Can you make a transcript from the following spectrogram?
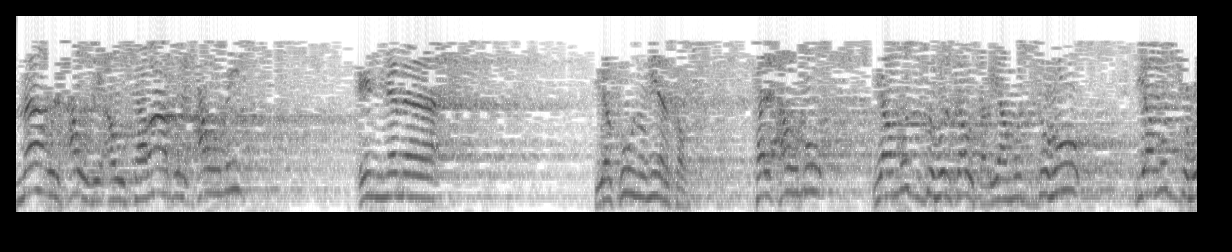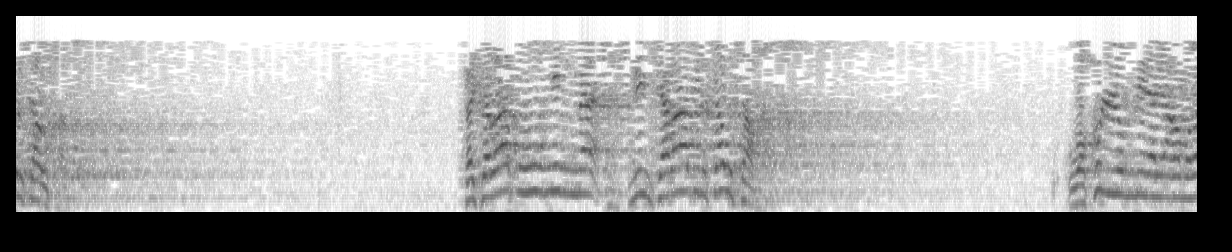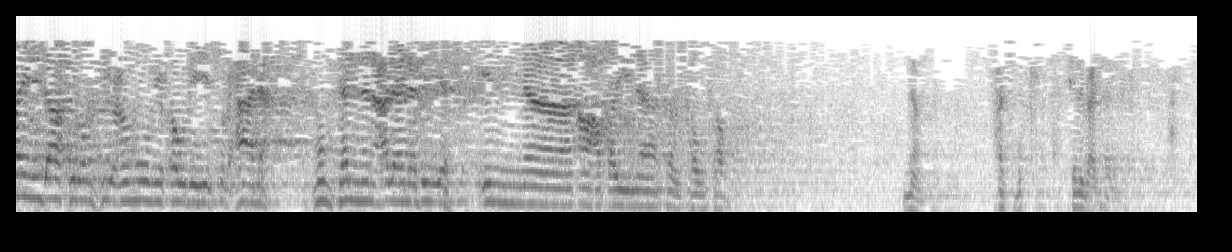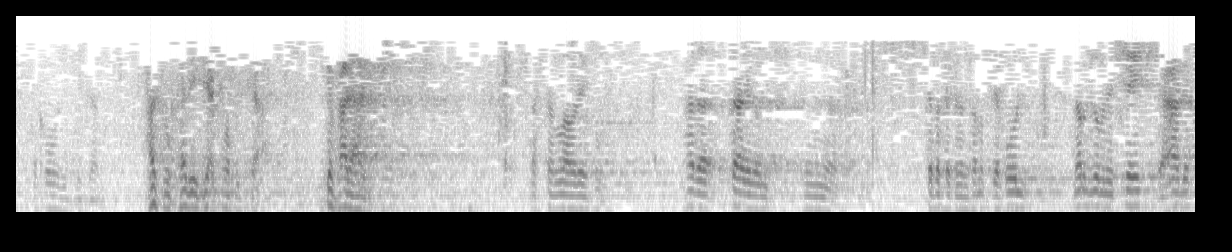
ماء الحوض أو شراب الحوض إنما يكون من الكوثر. فالحوض يمده الكوثر يمده يمده الكوثر. فشرابه من من شراب الكوثر. وكل من الأمرين داخل في عموم قوله سبحانه ممتنا على نبيه إنا أعطيناك الكوثر. نعم. حسبك. اللي بعد حسبك. هذه جاءت وقت الساعة. كيف على هذا أحسن الله إليكم. هذا سائل من شبكة الإنترنت يقول نرجو من الشيخ إعادة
